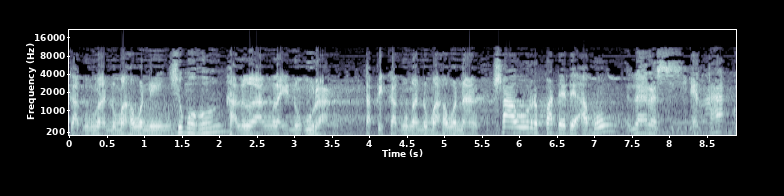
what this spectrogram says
kagungan Numahawening sumuhun. Haluang lain urang. Tapi kagungan Numahawenang sahur pada Amung. Laras etak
